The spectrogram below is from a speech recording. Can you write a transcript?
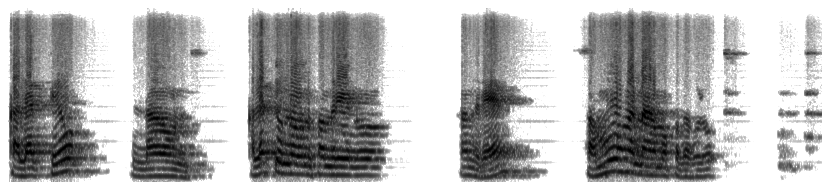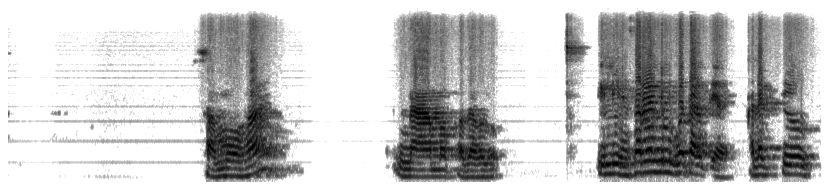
ಕಲೆಕ್ಟಿವ್ ನೌನ್ಸ್ ಕಲೆಕ್ಟಿವ್ ನೌನ್ಸ್ ಅಂದ್ರೆ ಏನು? ಅಂದ್ರೆ ಸಮೂಹ ನಾಮಪದಗಳು. ಸಮೂಹ ನಾಮಪದಗಳು. ಇಲ್ಲಿ ಹೆಸರಲ್ಲಿ ನಿಮ್ಗೆ ಗೊತ್ತಾಗುತ್ತೆ. ಕಲೆಕ್ಟಿವ್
